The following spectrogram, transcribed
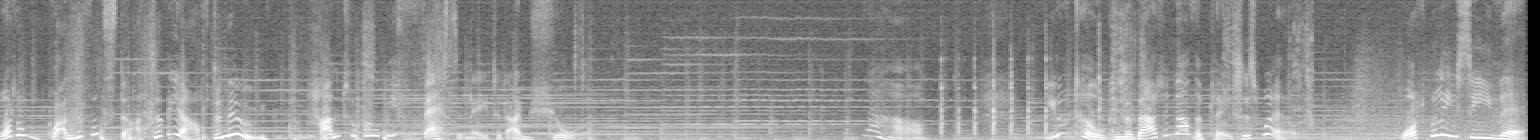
what a wonderful start to the afternoon. Hunter will be fascinated, I'm sure. Now, you told him about another place as well. What will he see there?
